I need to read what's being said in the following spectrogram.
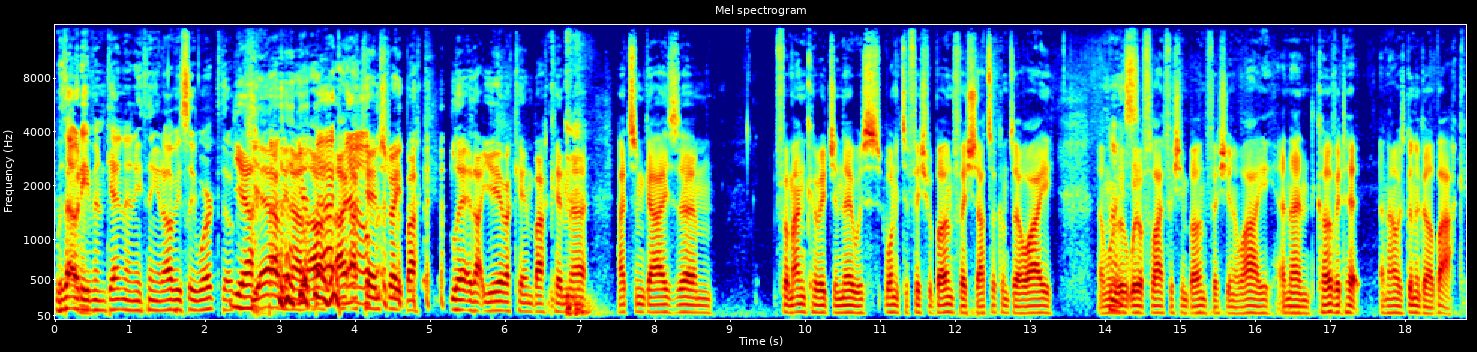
Without even getting anything, it obviously worked though. Yeah. Yeah, I mean, I, I, I. I came straight back later that year. I came back and uh, had some guys um, from Anchorage, and they was wanted to fish for bonefish, so I took them to Hawaii, and we, Nice. were, we were fly fishing bonefish in Hawaii. And then COVID hit, and I was going to go back,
